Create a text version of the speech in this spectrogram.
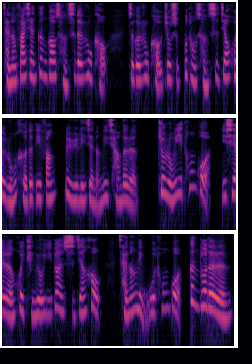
才能发现更高层次的入口。这个入口就是不同层次交汇融合的地方。对于理解能力强的人，就容易通过；一些人会停留一段时间后才能领悟通过；更多的人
